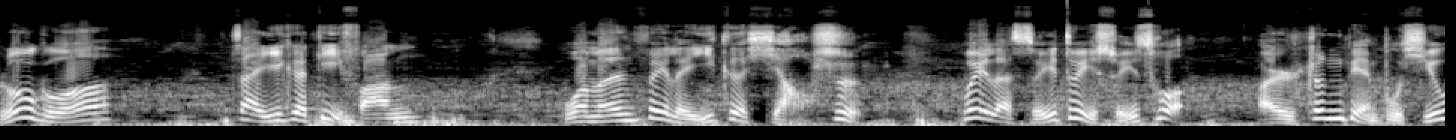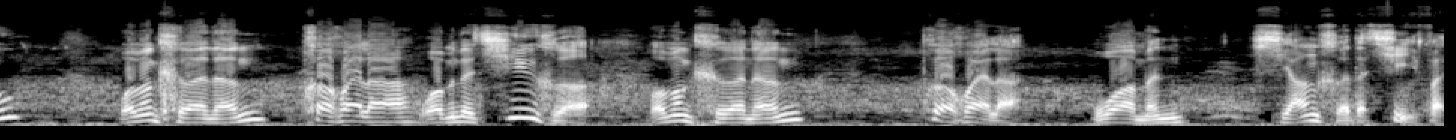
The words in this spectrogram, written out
如果在一个地方，我们为了一个小事，为了谁对谁错而争辩不休，我们可能破坏了我们的亲和。我们可能破坏了我们祥和的气氛，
